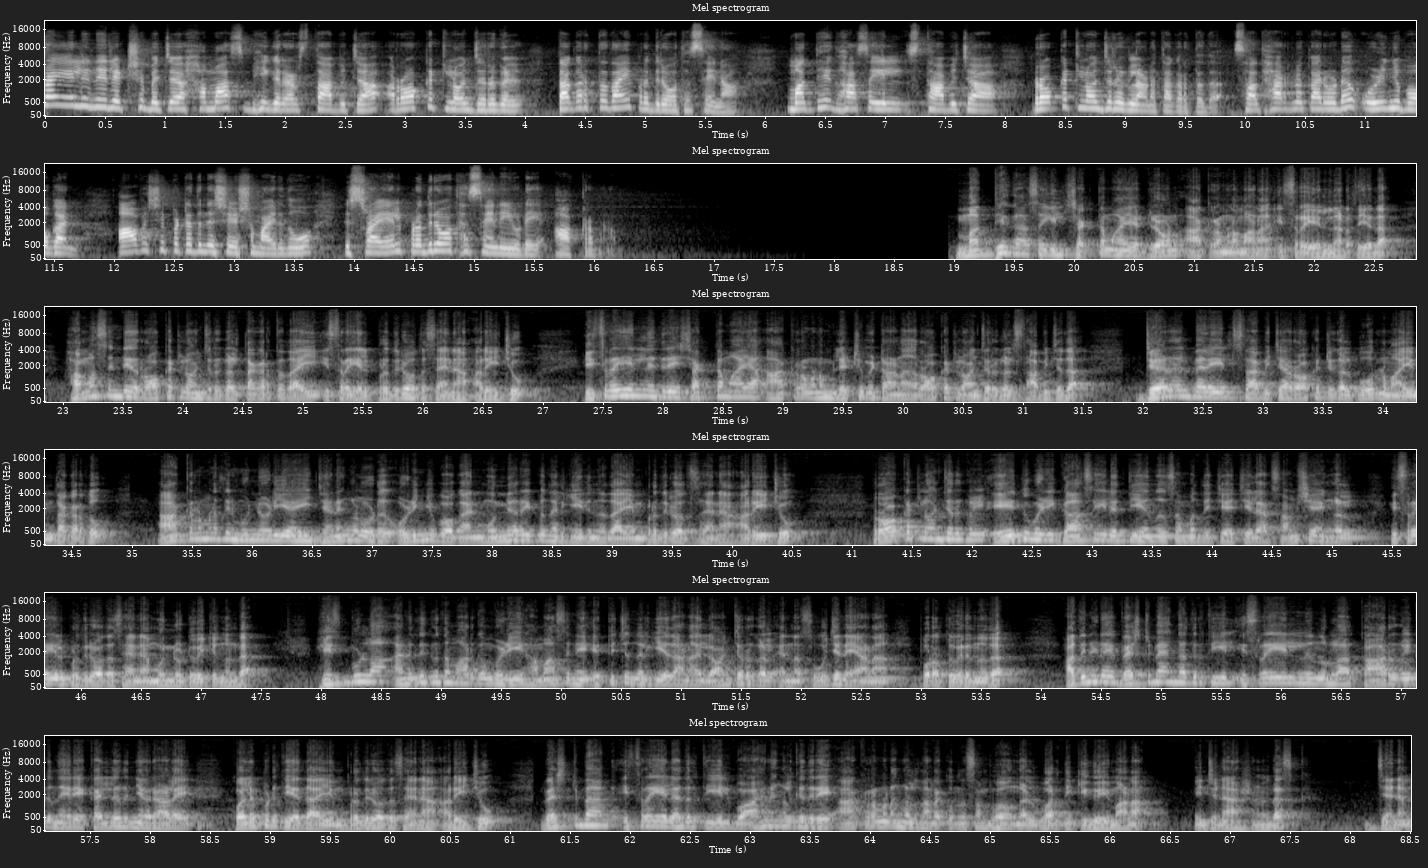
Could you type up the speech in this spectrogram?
ഇസ്രായേലിനെ ലക്ഷ്യം ഹമാസ് ഭീകരർ സ്ഥാപിച്ച റോക്കറ്റ് ലോഞ്ചറുകൾ തകർത്തതായി പ്രതിരോധ സേന. മധ്യഗാസയിൽ സ്ഥാപിച്ച റോക്കറ്റ് ലോഞ്ചറുകളാണ് തകർത്തത്. സാധാരണക്കാരോട് ഒഴിഞ്ഞു പോകാൻ ആവശ്യപ്പെട്ടതിന് ശേഷമായിരുന്നു ഇസ്രായേൽ പ്രതിരോധ സേനയുടെ ആക്രമണം. മധ്യഗാസയിൽ ശക്തമായ ഡ്രോൺ ആക്രമണമാണ് ഇസ്രായേൽ നടത്തിയത്. ഹമസിന്റെ റോക്കറ്റ് ലോഞ്ചറുകൾ തകർത്തതായി ഇസ്രായേൽ പ്രതിരോധ സേന അറിയിച്ചു. ഇസ്രയേലിനെതിരെ ശക്തമായ ആക്രമണം ലക്ഷ്യമിട്ടാണ് റോക്കറ്റ് ലോഞ്ചറുകൾ സ്ഥാപിച്ചത്. ഡേറൽ ബലയിൽ സ്ഥാപിച്ച റോക്കറ്റുകൾ പൂർണമായും തകർത്തു. ആക്രമണത്തിന് മുന്നോടിയായി ജനങ്ങളോട് ഒഴിഞ്ഞു പോകാൻ മുന്നറിയിപ്പ് നൽകിയിരുന്നതായും പ്രതിരോധ സേന അറിയിച്ചു. റോക്കറ്റ് ലോഞ്ചറുകൾ ഏതുവഴി ഗാസയിലെത്തിയെന്നത് സംബന്ധിച്ച് ചില സംശയങ്ങൾ ഇസ്രയേൽ പ്രതിരോധ സേന മുന്നോട്ട് വയ്ക്കുന്നുണ്ട്. ഹിസ്ബുള്ള അനധികൃത മാർഗം വഴി ഹമാസിനെ എത്തിച്ചു നൽകിയതാണ് ലോഞ്ചറുകൾ എന്ന സൂചനയാണ് പുറത്തുവരുന്നത്. അതിനിടെ വെസ്റ്റ് ബാങ്ക് അതിർത്തിയിൽ ഇസ്രയേലിൽ നിന്നുള്ള കാറുകൾക്ക് നേരെ കല്ലെറിഞ്ഞ ഒരാളെ കൊലപ്പെടുത്തിയതായും പ്രതിരോധ സേന അറിയിച്ചു. വെസ്റ്റ് ബാങ്ക് ഇസ്രയേൽ അതിർത്തിയിൽ വാഹനങ്ങൾക്കെതിരെ ആക്രമണങ്ങൾ നടക്കുന്ന സംഭവങ്ങൾ വർദ്ധിക്കുകയുമാണ്. ഇന്റർനാഷണൽ ഡെസ്ക് ജനം.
